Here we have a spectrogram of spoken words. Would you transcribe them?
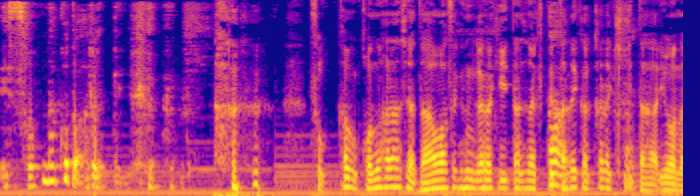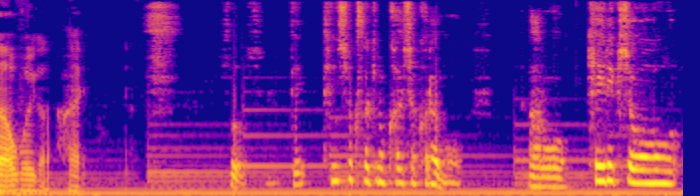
え、そんなことあるっていう。そう、多分この話はダーワス君から聞いたんじゃなくて、あ誰かから聞いたような覚えが。はい。そうですね。で、転職先の会社からも、あの、経歴書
